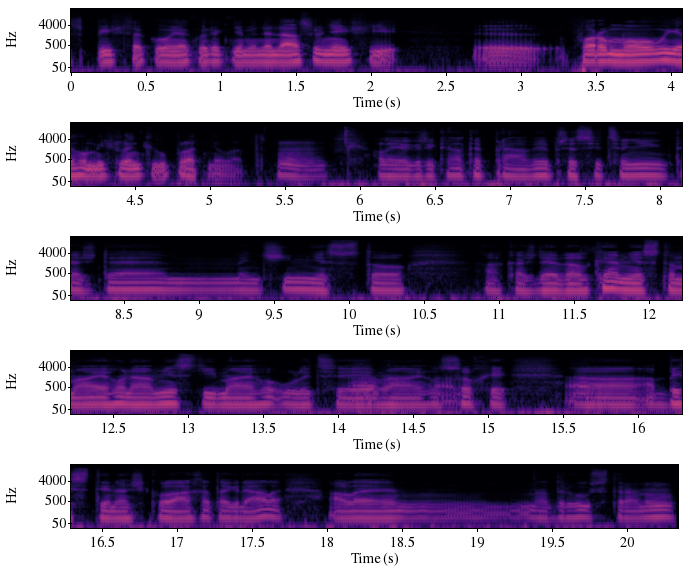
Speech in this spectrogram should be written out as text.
spíš takovou, jako řekněme, nenásilnější e, formou jeho myšlenky uplatňovat. Hmm. Ale jak říkáte, právě přesycení každé menší město a každé velké město má jeho náměstí, má jeho ulici, ano, má jeho ano, sochy ano. A, a bysty na školách a tak dále. Ale na druhou stranu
